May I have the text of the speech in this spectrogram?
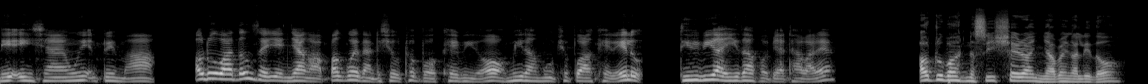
နေအိမ်ရှန်ဝင်းအတွင်မှာအောက်တိုဘာ30ရက်ညကပောက်ကွဲတံတချို့ထွက်ပေါ်ခဲ့ပြီးတော့မိလောင်မှုဖြစ်ပွားခဲ့တယ်လို့ DBB ကရေးသားဖော်ပြထားပါတယ်အောက်တိုဘာ20ရှယ်ရာညာဘက်ကလေးတော့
